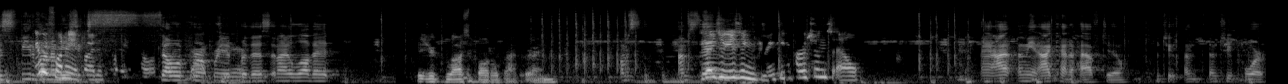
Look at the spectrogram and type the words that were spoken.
The It'd be speedrunner funny music if I just, is so appropriate for this, and I love it. Here's your glass bottle back, Ryan. I'm, s- I'm You guys are using drinking potions? L. And I, I mean, I kind of have to. I'm too. I'm, I'm too poor.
